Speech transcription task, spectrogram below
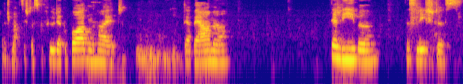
Vielleicht macht sich das Gefühl der Geborgenheit, der Wärme der Liebe, des Lichtes,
